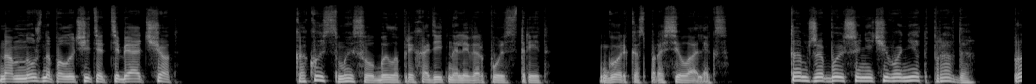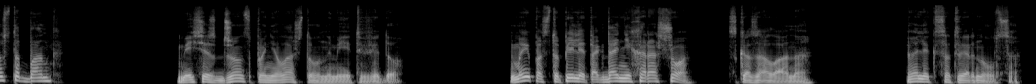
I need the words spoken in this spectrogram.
Нам нужно получить от тебя отчет». «Какой смысл было приходить на Ливерпуль-стрит?» — горько спросил Алекс. «Там же больше ничего нет, правда? Просто банк». Миссис Джонс поняла, что он имеет в виду. «Мы поступили тогда нехорошо», — сказала она. Алекс отвернулся.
